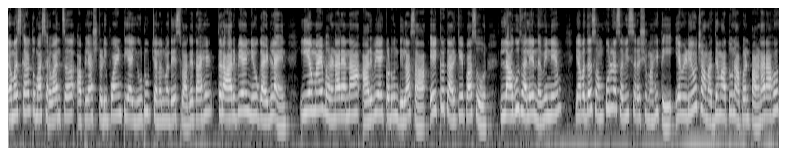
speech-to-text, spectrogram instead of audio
नमस्कार तुम्हा सर्वांचं आपल्या स्टडी पॉईंट या यूट्यूब चॅनलमध्ये स्वागत आहे. तर R B I new guideline E M I भरणाऱ्यांना आर बी आयकडून दिलासा एक तारखेपासून लागू झाले नवीन नियम. याबद्दल संपूर्ण सविस्तर अशी माहिती या व्हिडिओच्या माध्यमातून आपण पाहणार आहोत.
